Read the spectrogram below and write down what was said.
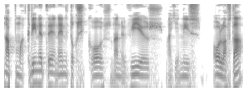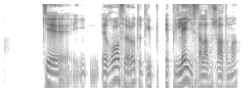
να απομακρύνεται, να είναι τοξικός, να είναι βίαιος, αγενής, όλα αυτά. Και εγώ θεωρώ ότι επιλέγεις τα λάθος άτομα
